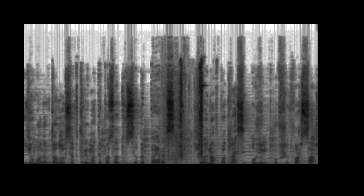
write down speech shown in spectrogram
йому не вдалося втримати позаду себе Переса, що гнав по трасі, увімкнувши форсаж.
